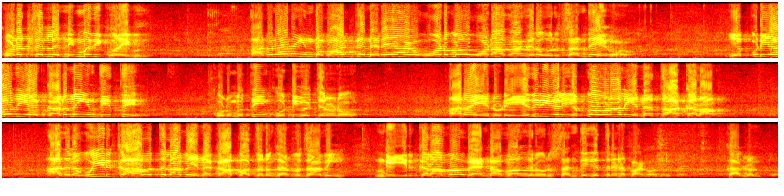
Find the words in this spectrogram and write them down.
குடச்சல்ல நிம்மதி குறைவு. அதனால இந்த வாழ்க்கை நிலையாக ஓடுமா ஓடாதாங்கிற ஒரு சந்தேகம். எப்படியாவது என் கடனையும் தீர்த்து குடும்பத்தையும் கூட்டி வச்சிடணும். ஆனா என்னுடைய எதிரிகள் எப்ப வேணாலும் என்னை தாக்கலாம். அதுல உயிருக்கு ஆபத்து இல்லாமல் என்னை காப்பாற்றணும் கருப்பசாமி இங்க இருக்கலாமா வேண்டாமாங்கிற ஒரு சந்தேகத்துல என்னை பார்க்க வந்திருக்கேன். கால் வந்துட்டு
